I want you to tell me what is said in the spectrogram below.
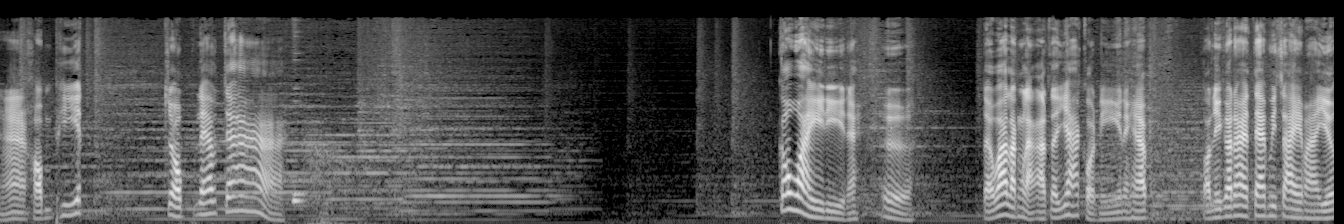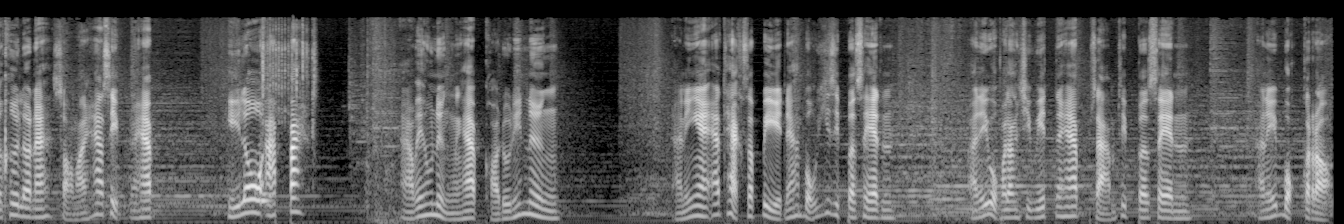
อ่า คอมพิวต์จบแล้วจ้า ก็ไวดีนะ เออ แต่ว่าหลังๆอาจจะยากกว่านี้นะครับ ตอนนี้ก็ได้แต้มวิจัยมาเยอะขึ้นแล้วนะ 250 นะครับฮีโร่อัพปะอ่าเวลหนึ่งนะครับ ขอดูนิดนึง อันนี้ไง Attack Speed นะครับบวก 20%อันนี้บวกพลังชีวิตนะครับ 30%อันนี้บวกเกราะ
